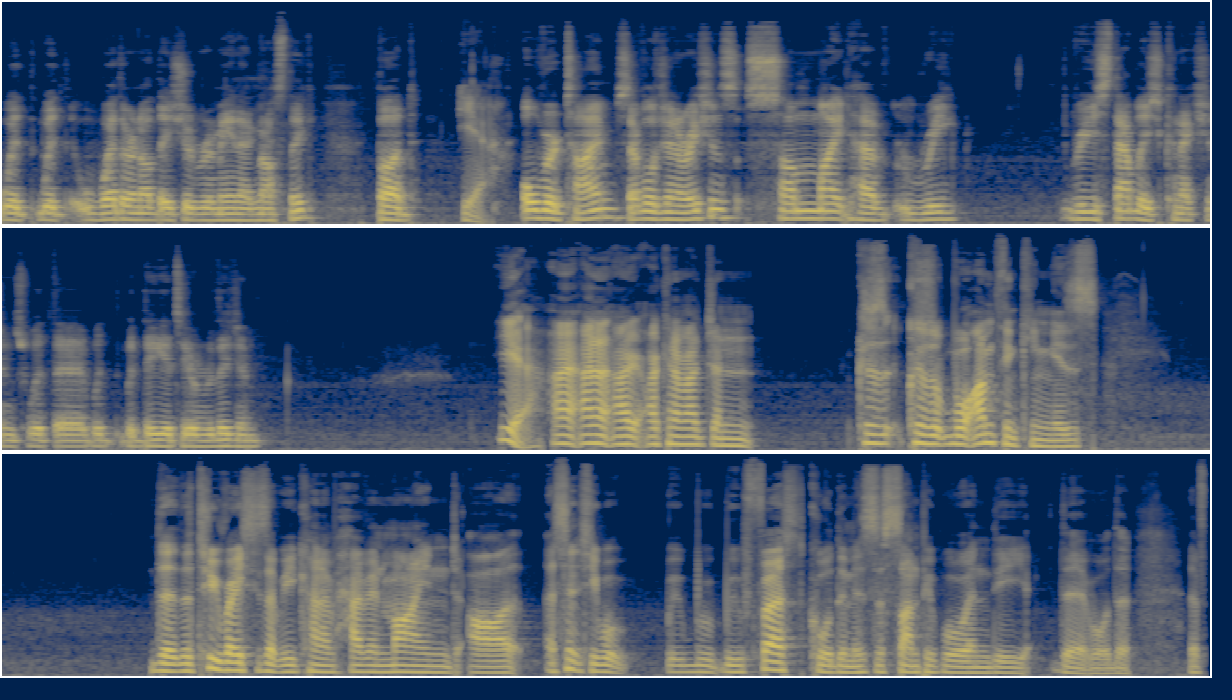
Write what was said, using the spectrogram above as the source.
with with whether or not they should remain agnostic, but yeah over time, several generations, some might have re reestablished connections with the with, with deity or religion. Yeah, I I I, can imagine because because what I'm thinking is the the two races that we kind of have in mind are essentially what we we, first called them is the sun people and the the or the the,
